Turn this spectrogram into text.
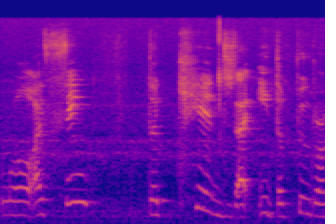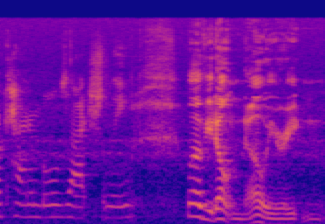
Well, I think the kids that eat the food are cannibals. Actually. Well, if you don't know you're eating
